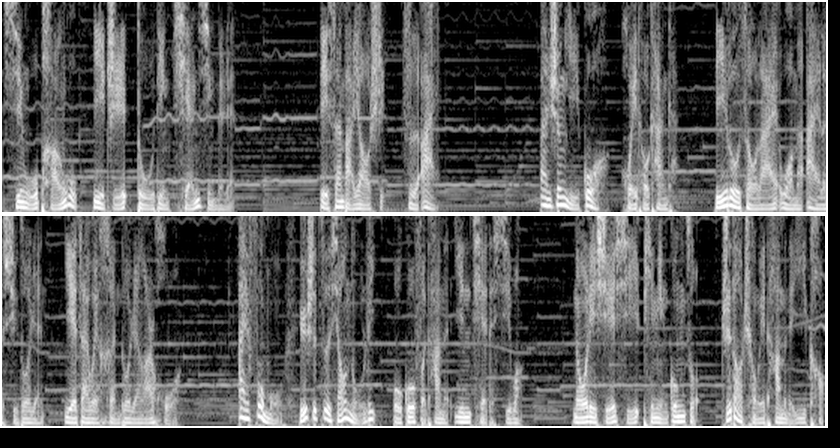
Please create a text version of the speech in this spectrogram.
心无旁骛、一直笃定前行的人。第三把钥匙，自爱。半生已过，回头看看，一路走来，我们爱了许多人，也在为很多人而活。爱父母，于是自小努力，不辜负他们殷切的希望，努力学习，拼命工作，直到成为他们的依靠。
